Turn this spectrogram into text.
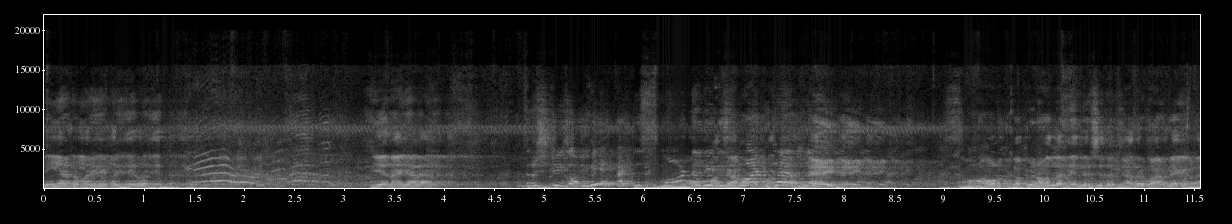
ನೀ ಆಟ ಬರೀಗೈತೆ ಏನಾಗ್ಯಾಳ? ದೃಷ್ಟಿಗೊಂಬೆ ಅಟ್ ಸ್ಮಾರ್ಟ್ ನೋಡು, ಸ್ಮಾರ್ಟ್. ಗರ್ಲ್ ಏಯ್! ಅವನು ಕಬ್ಬಿನ ಹೊಲ ನಿಂದ್ರಿಸಿದ್ರೆ ಬ್ಯಾದ್ರ ಬಾಂಬೆ ಆಗ್ಯಾಳ?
